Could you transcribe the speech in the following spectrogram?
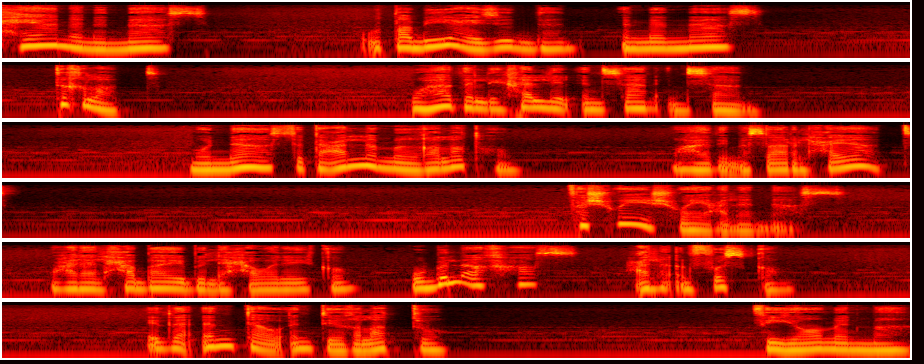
أحيانا الناس وطبيعي جدا إن الناس تغلط. وهذا اللي يخلي الإنسان إنسان. والناس تتعلم من غلطهم وهذه مسار الحياة. فشوي شوي على الناس وعلى الحبايب اللي حواليكم وبالأخص على أنفسكم. إذا أنت وأنت غلطتوا في يوم ما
